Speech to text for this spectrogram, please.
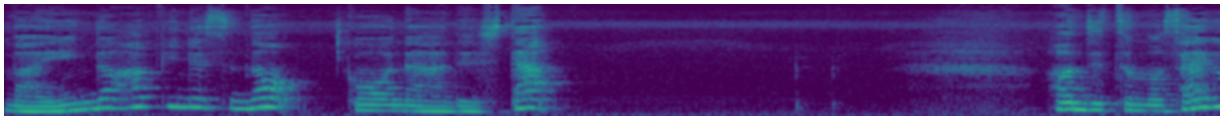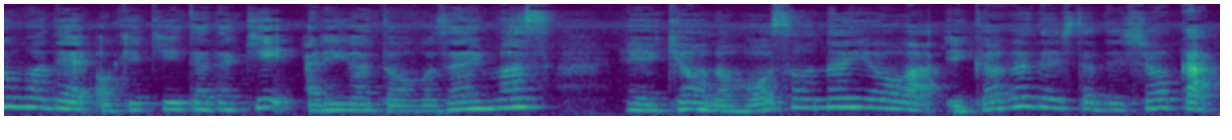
マインドハピネスのコーナーでした。本日も最後までお聴きいただきありがとうございます、えー、今日の放送内容はいかがでしたでしょうか、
